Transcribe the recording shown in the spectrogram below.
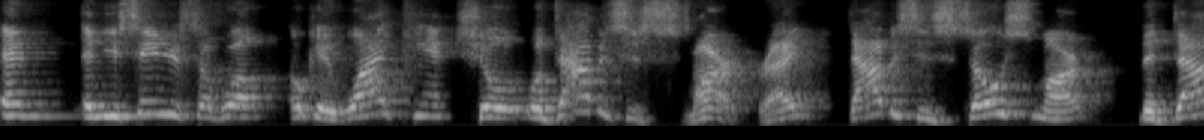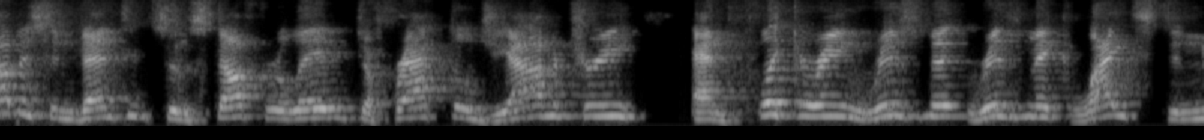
And and you say to yourself, well, okay, why can't children? Well, Dabus is smart, right? Dabus is so smart that Dabus invented some stuff related to fractal geometry and flickering rhythmic, rhythmic lights to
